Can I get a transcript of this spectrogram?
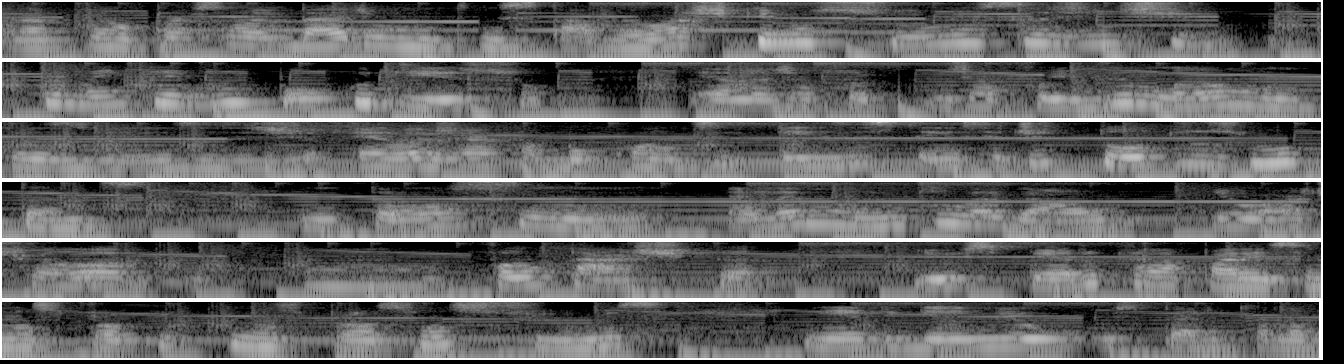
Ela tem uma personalidade muito instável. Eu acho que nos filmes a gente também teve um pouco disso. Ela já foi, já foi vilã muitas vezes. Ela já acabou com a existência de todos os mutantes. Então, assim, ela é muito legal. Eu acho ela hum, fantástica. Eu espero que ela apareça nos, próprios, nos próximos filmes. Em Endgame eu espero que ela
